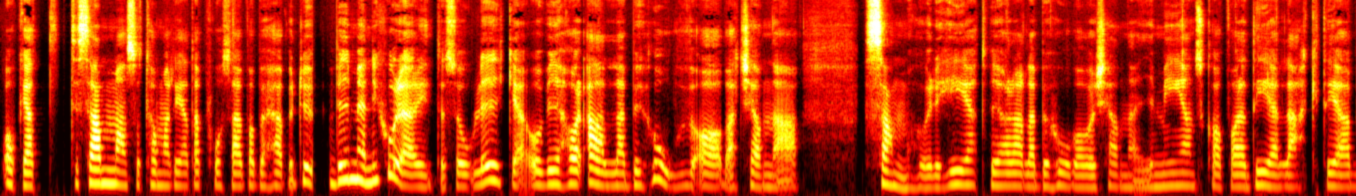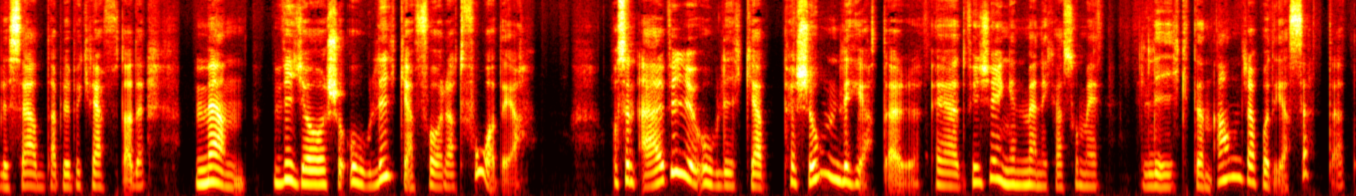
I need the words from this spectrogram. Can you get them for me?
Och att tillsammans så tar man reda på så här, vad behöver du? Vi människor är inte så olika och vi har alla behov av att känna samhörighet. Vi har alla behov av att känna gemenskap, vara delaktiga, bli sedda, bli bekräftade. Men vi gör så olika för att få det. Och sen är vi ju olika personligheter. Eh, det finns ju ingen människa som är lik den andra på det sättet.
